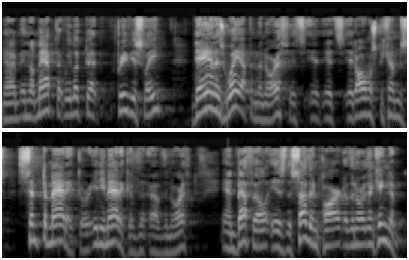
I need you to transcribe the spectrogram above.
Now, in the map that we looked at previously, Dan is way up in the north. It's, it, it's, it almost becomes symptomatic or idiomatic of the, of the north. And Bethel is the southern part of the northern kingdom.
